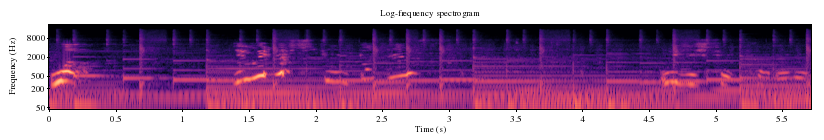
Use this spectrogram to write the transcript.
Whoa! Did we just shortcut this? We just shortcutted it.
